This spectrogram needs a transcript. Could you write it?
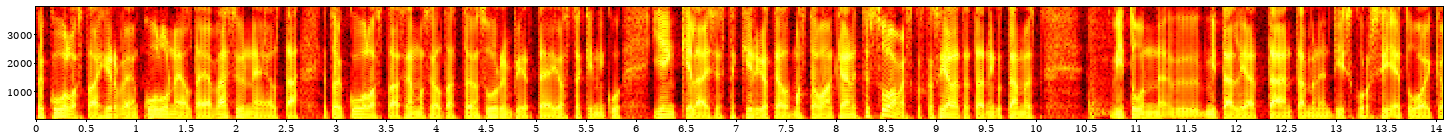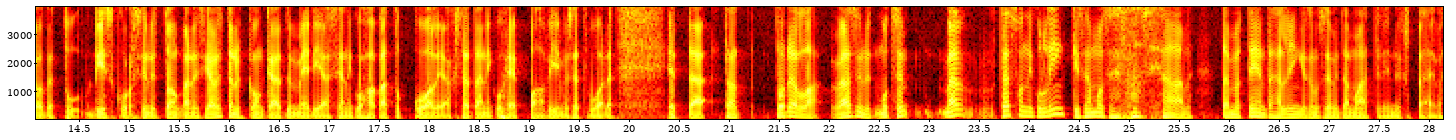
toi kuulostaa hirveän kuluneelta ja väsyneeltä, ja toi kuulostaa semmoiselta, että toi on suurin piirtein jostakin niin kuin jenkkiläisestä kirjoitelmasta vaan käännetty Suomessa, koska siellä tätä niin kuin tämmöistä vitun, mitä liättään tämmöinen diskurssi, etuoikeutettu diskurssi nyt onkaan, niin siellä sitä nyt on käyty mediassa ja niin kuin hakattu kuoliaksi tätä niin kuin heppaa viimeiset vuodet. Että tämä on todella väsynyt, mutta se, mä, tässä on niinku linkki semmoiseen asiaan, tai mä teen tähän linkin semmoiseen, mitä mä ajattelin yksi päivä.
